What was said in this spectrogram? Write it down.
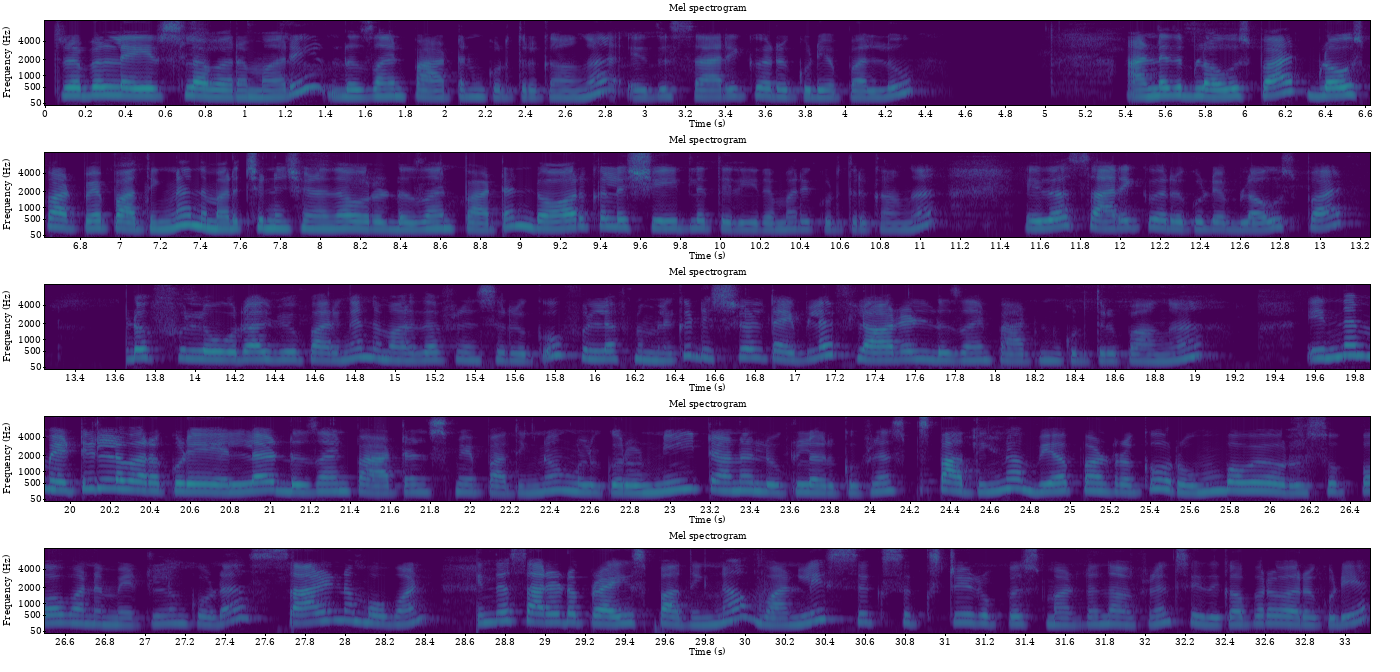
ட்ரிபிள் லேயர்ஸில் வர மாதிரி டிசைன் பேட்டர்ன் கொடுத்துருக்காங்க. இது சாரிக்கு வரக்கூடிய பல்லு. அண்ட் இது ப்ளவுஸ் பேட் ப்ளவுஸ் பேட் போய் பார்த்தீங்கன்னா இந்த மாதிரி சின்ன சின்னதாக ஒரு டிசைன் பேட்டர்ன் டார்க் கலர் ஷேடில் தெரிகிற மாதிரி கொடுத்துருக்காங்க. இதுதான் சாரிக்கு வரக்கூடிய blouse pad full overall view பாருங்கள் இந்த மாதிரி தான் ஃப்ரெண்ட்ஸ் இருக்கும். ஃபுல் ஆஃப் நம்மளுக்கு டிஜிட்டல் டைப்பில் ஃப்ளாரல் டிசைன் பேட்டர்ன் கொடுத்துருப்பாங்க. இந்த மெட்டீரியலில் வரக்கூடிய எல்லா டிசைன் பேட்டர்ன்ஸுமே பார்த்தீங்கன்னா உங்களுக்கு ஒரு நீட்டான லுக்கில் இருக்கும் ஃப்ரெண்ட்ஸ் பார்த்தீங்கன்னா வியர் பண்ணுறதுக்கு ரொம்பவே ஒரு சூப்பர்வான மெட்டீரியலும் கூட. சாரி நம்பர் ஒன் இந்த சாரியோட ப்ரைஸ் பார்த்தீங்கன்னா ஒன்லி சிக்ஸ் சிக்ஸ்டி ருபீஸ் மட்டும்தான் ஃப்ரெண்ட்ஸ் இதுக்கப்புறம் வரக்கூடிய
